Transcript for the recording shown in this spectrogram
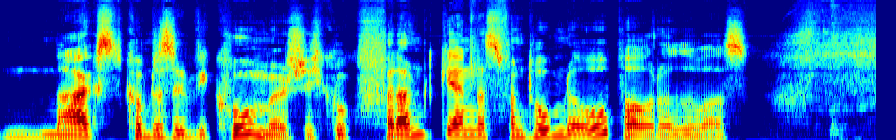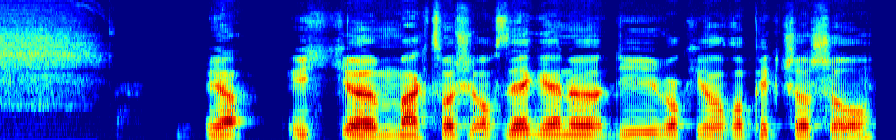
magst, kommt das irgendwie komisch. Ich gucke verdammt gern das Phantom der Oper oder sowas. Ja, ich äh, mag zum Beispiel auch sehr gerne die Rocky Horror Picture Show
